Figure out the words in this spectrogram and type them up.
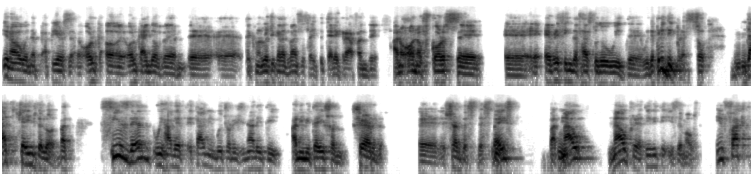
you know, when appears all, uh, all kind of um, uh, uh, technological advances like the telegraph and, the, and on, of course, everything that has to do with, with the printing press. So mm. that changed a lot. But since then, we had a, a time in which originality and imitation shared, shared the, the space. But mm. now, now creativity is the most. In fact,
